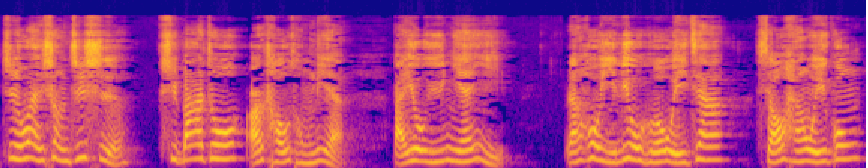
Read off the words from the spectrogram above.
置万乘之势，续八州而朝同列，百又余年矣。然后以六合为家，崤函为宫，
